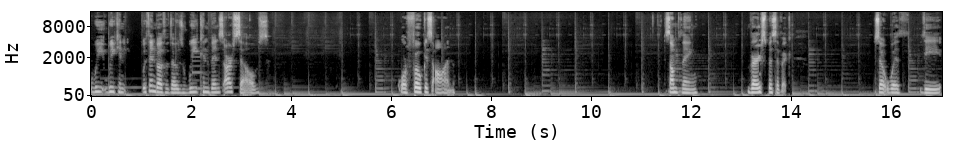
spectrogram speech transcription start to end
we we can within both of those we convince ourselves or focus on something very specific. So with the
